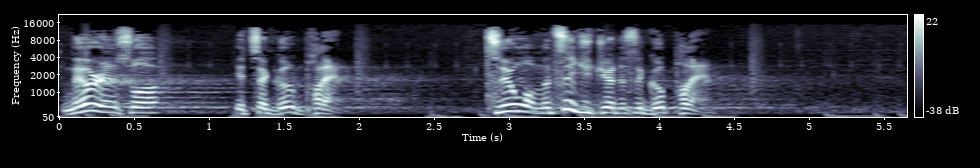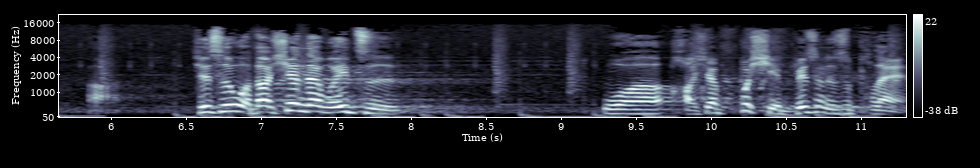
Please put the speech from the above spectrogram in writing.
没有人说 it's a good plan，只有我们自己觉得是 good plan。啊，其实我到现在为止，我好像不写 business plan，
